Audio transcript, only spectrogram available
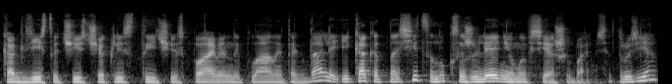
как действовать через чек-листы, через правильный план и так далее, и как относиться, ну, к сожалению, мы все ошибаемся. Друзья,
